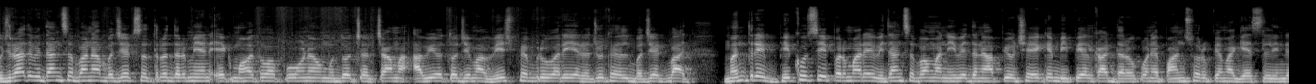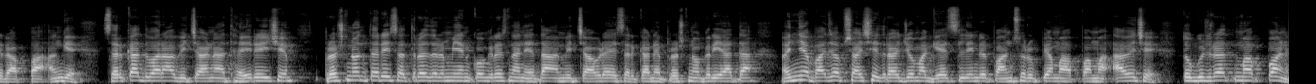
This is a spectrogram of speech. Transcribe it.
ગુજરાત વિધાનસભાના બજેટ સત્ર દરમિયાન એક મહત્વપૂર્ણ મુદ્દો ચર્ચામાં આવ્યો હતો, જેમાં વીસ ફેબ્રુઆરીએ રજૂ થયેલ બજેટ બાદ મંત્રી ભીખુસિંહ પરમારે વિધાનસભામાં નિવેદન આપ્યું છે કે બીપીએલ કાર્ડ ધારકોને પાંચસો રૂપિયામાં ગેસ સિલિન્ડર આપવા અંગે સરકાર દ્વારા વિચારણા થઈ રહી છે. પ્રશ્નોત્તરી સત્ર દરમિયાન કોંગ્રેસના નેતા અમિત ચાવડાએ સરકારને પ્રશ્નો કર્યા હતા. અન્ય ભાજપ શાસિત રાજ્યોમાં ગેસ સિલિન્ડર પાંચસો રૂપિયામાં આપવામાં આવે છે. તો ગુજરાતમાં પણ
